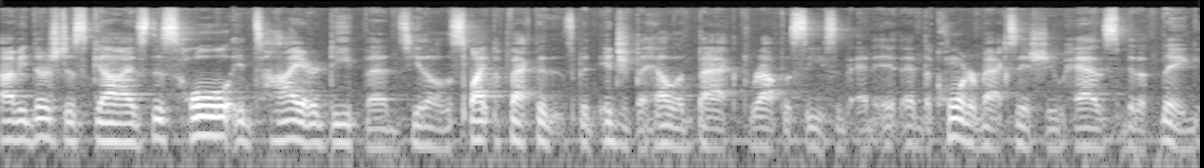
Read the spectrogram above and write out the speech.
I mean, there's just guys. This whole entire defense, you know, despite the fact that it's been injured to hell and back throughout the season, and it, and the cornerbacks issue has been a thing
